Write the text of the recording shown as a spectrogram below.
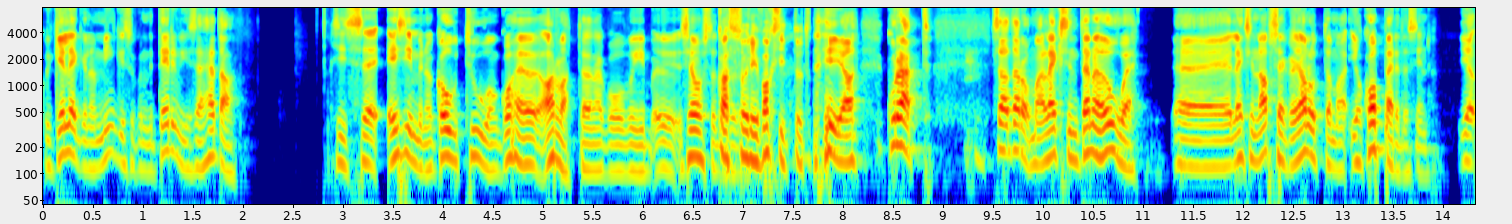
kui kellelgi on mingisugune tervisehäda, siis see esimene go-to on kohe arvata nagu või öö, seostada. kas oli vaksitud? jah, kurat, saad aru, ma läksin täna õue, läksin lapsega jalutama ja koperdasin ja,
